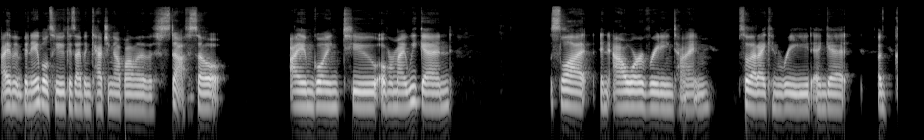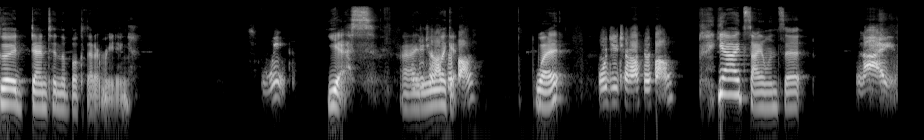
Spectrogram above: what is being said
I haven't been able to because I've been catching up on other stuff. So I am going to, over my weekend, slot an hour of reading time so that I can read and get a good dent in the book that I'm reading. Sweet. Yes. I Would you turn like off your it. phone? What? Would you turn off your phone? Yeah, I'd silence it. Nice.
